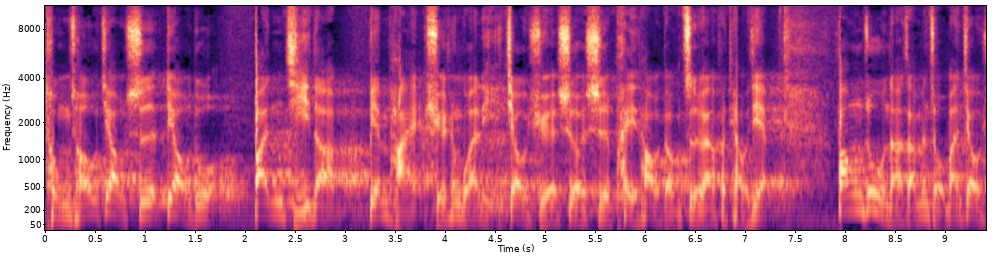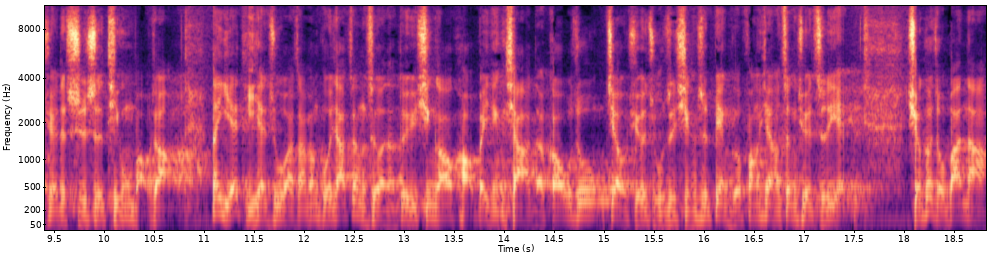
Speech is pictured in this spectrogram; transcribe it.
统筹教师调度班级的编排、学生管理、教学设施配套等资源和条件。帮助呢，咱们走班教学的实施提供保障，那也体现出啊，咱们国家政策呢对于新高考背景下的高中教学组织形式变革方向正确指引。选课走班呢，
